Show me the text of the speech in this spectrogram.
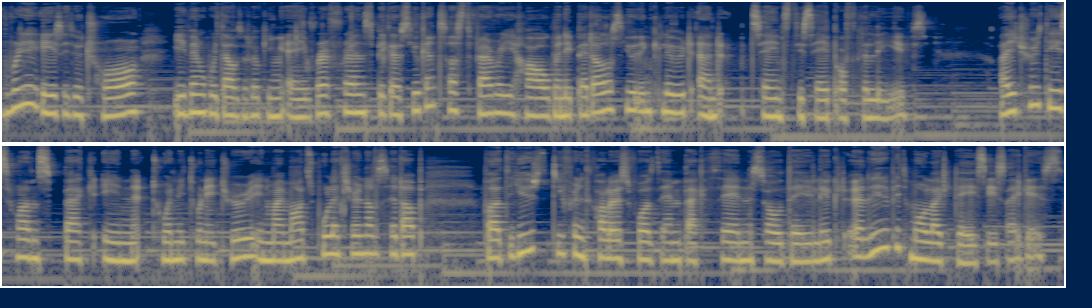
really easy to draw even without looking a reference because you can just vary how many petals you include and change the shape of the leaves. I drew these ones back in 2022 in my March bullet journal setup but used different colors for them back then so they looked a little bit more like daisies I guess.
